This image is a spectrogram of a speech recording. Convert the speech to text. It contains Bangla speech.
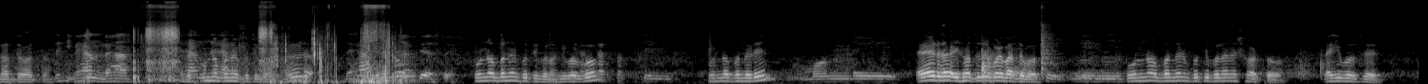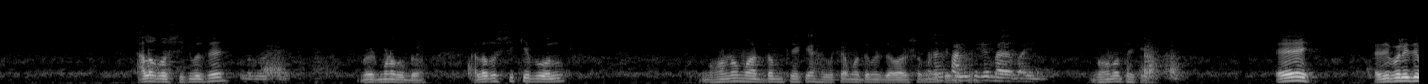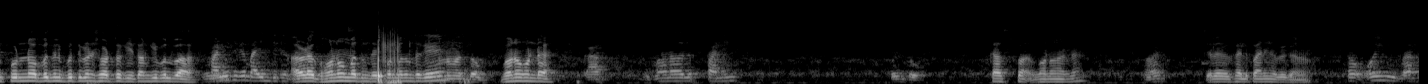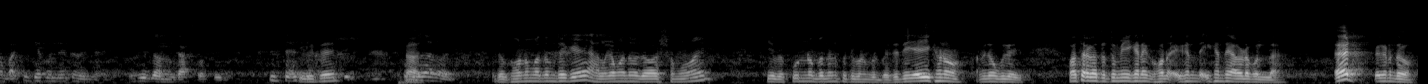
গদ্য গদ্য ধ্যান ধ্যান পূর্ণবন্ধনের প্রতিফলন। এইটা প্রতিফলন। কি বলব? এই বাদ দেবো। প্রতিফলনের শর্ত। এটা কি বলছে? আলোক রশ্মি কি বলছে? মনোবদ্ধ আলোক রশ্মি কেবল ঘন মাধ্যম থেকে হালকা মাধ্যমে যাওয়ার সময় বায়ু ঘন থেকে। এই! যদি বলি যে পূর্ণ অভ্যন্তরীণ প্রতিফলন শর্ত কি? তখন কি বলবা? পানি থেকে বায়ুর দিকে আর ওটা ঘন মাধ্যম থেকে কোন মাধ্যম থেকে? ঘন কোনটা? কাজ ঘন হলে পানি। ওই তো। কাজ ঘন হয় না? হয়। তাহলে খালি পানি হবে কেন? তো ওই বাকি দিয়ে করলে তো হয়ে যায়। উচিত গাছ উচিত। কি হয়েছে? তো ঘন মাধ্যম থেকে হালকা মাধ্যমে যাওয়ার সময় কি হবে? পূর্ণ বন্ধন প্রতিফলন করবে। যদি এইখানেও আমি তো বুঝাই কথার কথা তুমি এখানে ঘন এখান এখান থেকে আলোটা বললা। এখানে দাও।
